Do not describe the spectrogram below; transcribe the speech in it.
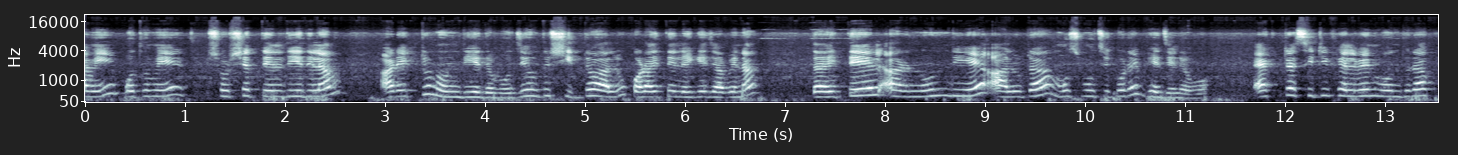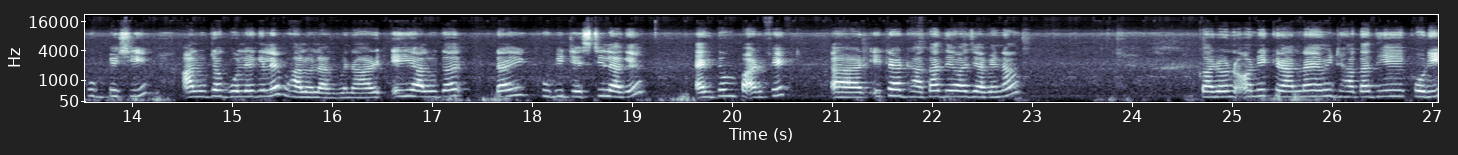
আমি প্রথমে সর্ষের তেল দিয়ে দিলাম, আর একটু নুন দিয়ে দেবো। যেহেতু সিদ্ধ আলু, কড়াইতে লেগে যাবে না, তাই তেল আর নুন দিয়ে আলুটা মুচমুচি করে ভেজে নেব। একটা সিটি ফেলবেন বন্ধুরা, খুব বেশি আলুটা গলে গেলে ভালো লাগবে না, আর এই আলুটাটাই খুবই টেস্টি লাগে। একদম পারফেক্ট আর এটা ঢাকা দেওয়া যাবে না। কারণ অনেক রান্নায় আমি ঢাকা দিয়ে করি,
